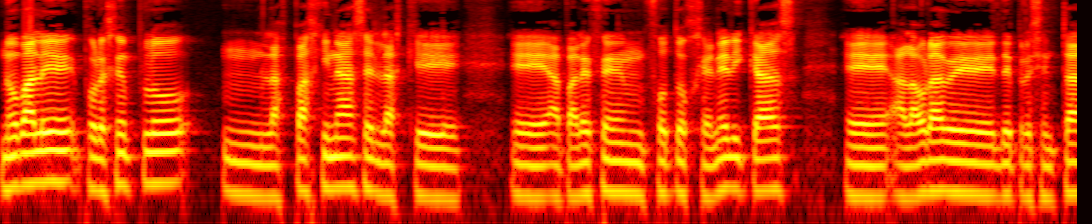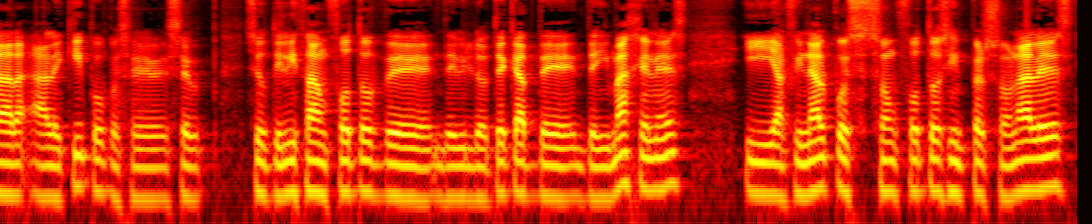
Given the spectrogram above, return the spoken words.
No vale, por ejemplo, mm, las páginas en las que eh, aparecen fotos genéricas eh, a la hora de, presentar al equipo, pues se, se, utilizan fotos de, bibliotecas de, imágenes y al final pues son fotos impersonales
